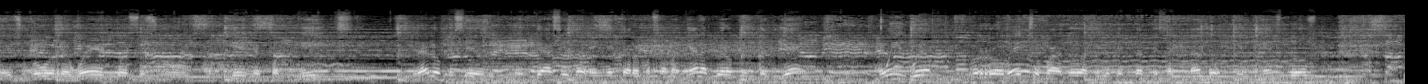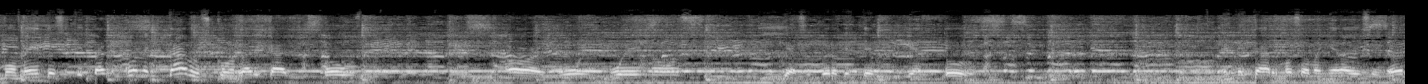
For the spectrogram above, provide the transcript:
eh, su huevo revuelto, su, sus pancakes, pancakes. Mira lo que se esté haciendo en esta hermosa mañana, espero que estén bien. Muy buen provecho para todos aquellos que están desayunando en estos momentos y que están conectados con Radical Post. Mañana del Señor,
